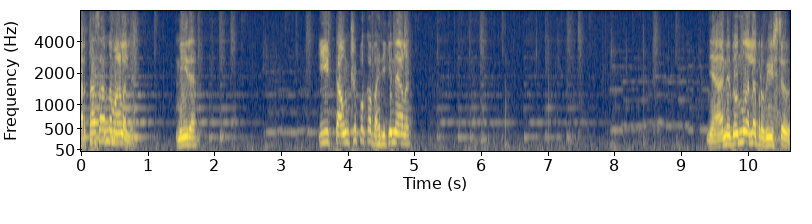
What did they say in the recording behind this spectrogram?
കർത്താ സാറിന്റെ മകളല്ലേ നീര. ഈ ടൗൺഷിപ്പ് ഒക്കെ ഭരിക്കുന്ന ആൾ? ഞാൻ ഇതൊന്നും അല്ല പ്രതീക്ഷിച്ചത്.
